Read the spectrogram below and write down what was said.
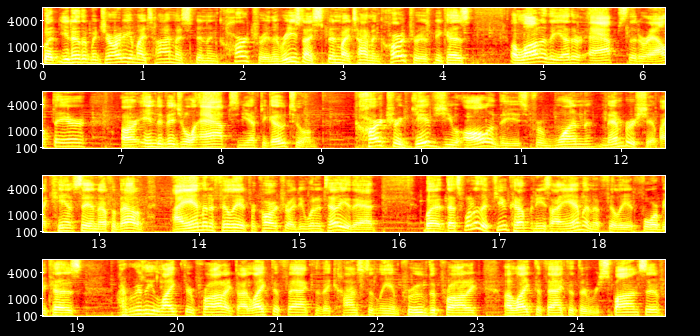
but you know the majority of my time I spend in Kartra and the reason I spend my time in Kartra is because a lot of the other apps that are out there are individual apps and you have to go to them Kartra gives you all of these for one membership. I can't say enough about them I am an affiliate for Kartra I do want to tell you that but that's one of the few companies I am an affiliate for because I really like their product. I like the fact that they constantly improve the product. I like the fact that they're responsive.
